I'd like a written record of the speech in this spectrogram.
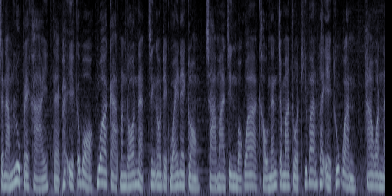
จะนำลูกไปขาย แต่พระเอกก็บอกว่าอากาศมันร้อนน่ะจึงเอาเด็กไว้ในกล่อง ชามาจึงบอกว่าเขานั้นจะมาตรวจที่บ้านพระเอกทุกวัน ถ้าวันไหน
